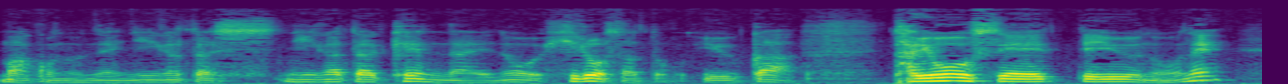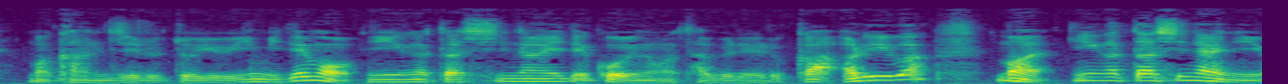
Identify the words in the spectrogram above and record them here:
まあこのね、新潟市、新潟県内の広さというか、多様性っていうのをね、まあ、感じるという意味でも、新潟市内でこういうのが食べれるか、あるいは、まあ、新潟市内に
